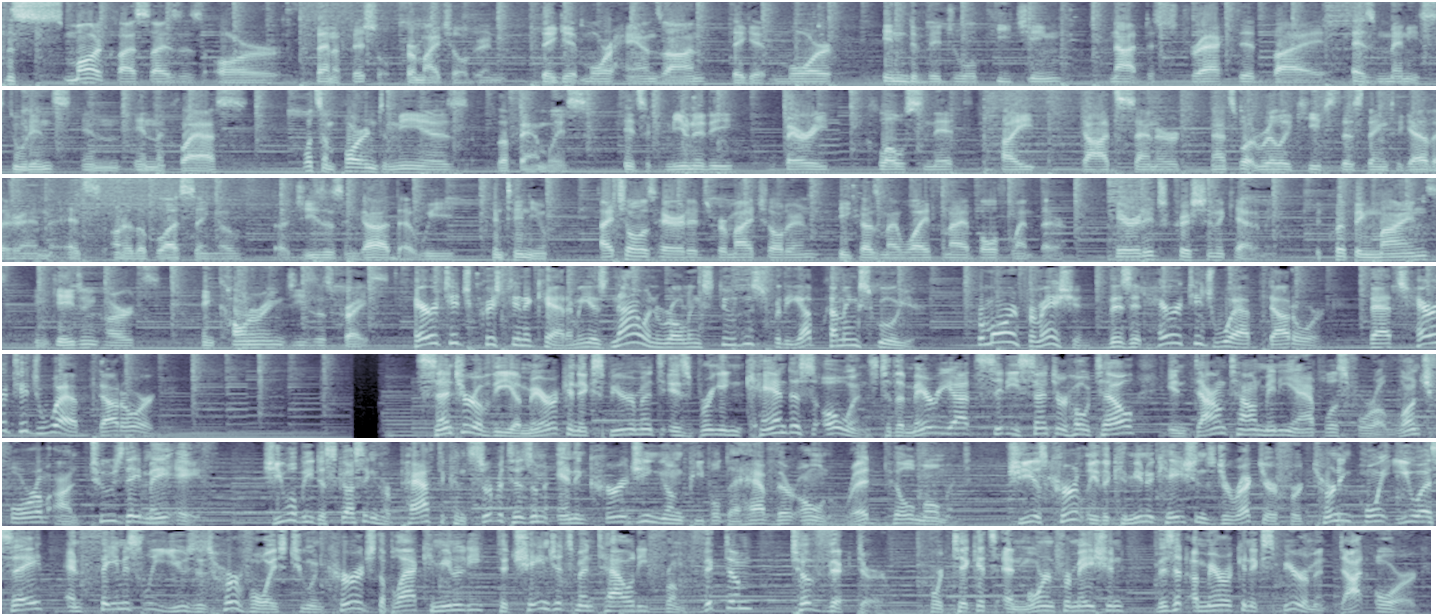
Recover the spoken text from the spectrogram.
The smaller class sizes are beneficial for my children. They get more hands on, they get more individual teaching, not distracted by as many students in, in the class. What's important to me is the families. It's a community, very close knit, tight, God centered. That's what really keeps this thing together, and it's under the blessing of uh, Jesus and God that we continue. I chose Heritage for my children because my wife and I both went there. Heritage Christian Academy, equipping minds, engaging hearts, encountering Jesus Christ. Heritage Christian Academy is now enrolling students for the upcoming school year. For more information, visit heritageweb.org. That's heritageweb.org. Center of the American Experiment is bringing Candace Owens to the Marriott City Center Hotel in downtown Minneapolis for a lunch forum on Tuesday, May 8th. She will be discussing her path to conservatism and encouraging young people to have their own red pill moment. She is currently the communications director for Turning Point USA and famously uses her voice to encourage the black community to change its mentality from victim to victor. For tickets and more information, visit AmericanExperiment.org.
